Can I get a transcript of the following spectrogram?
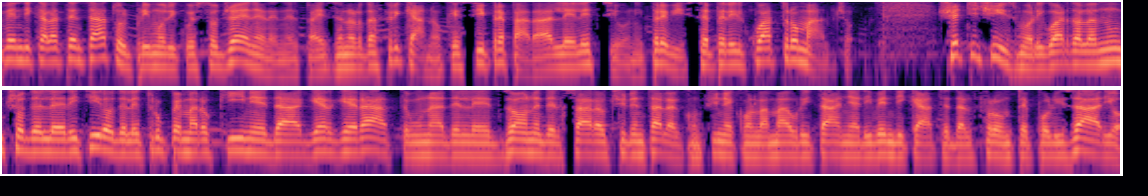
rivendica l'attentato, il primo di questo genere nel paese nordafricano che si prepara alle elezioni previste per il 4 maggio. Scetticismo riguardo all'annuncio del ritiro delle truppe marocchine da Gergerat, una delle zone del Sahara occidentale al confine con la Mauritania rivendicate dal Fronte Polisario,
